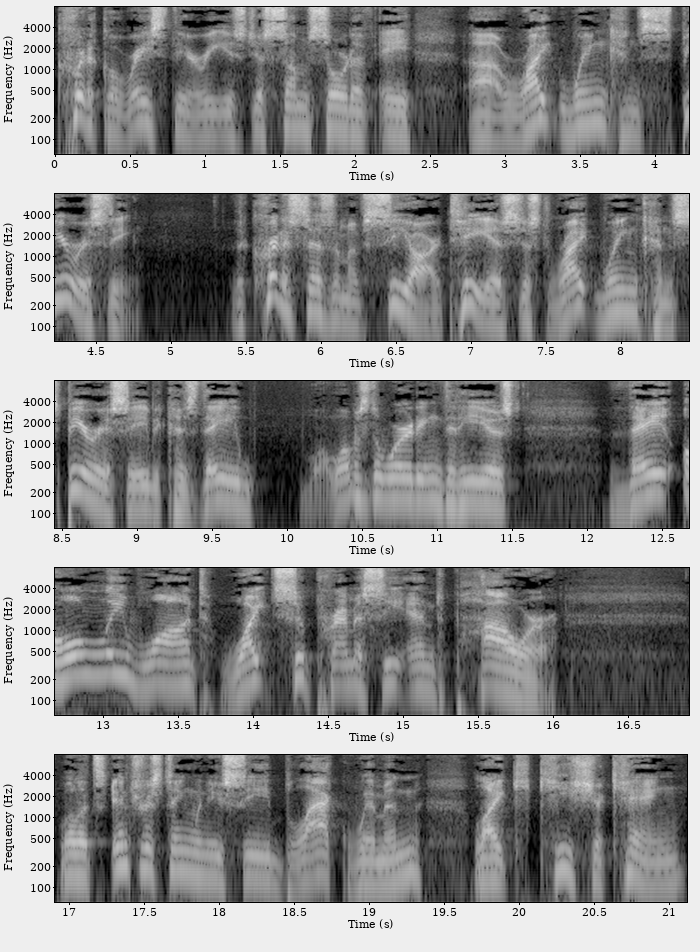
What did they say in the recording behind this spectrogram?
critical race theory is just some sort of a uh, right wing conspiracy. The criticism of CRT is just right wing conspiracy because they, what was the wording that he used? They only want white supremacy and power. Well, it's interesting when you see black women like Keisha King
